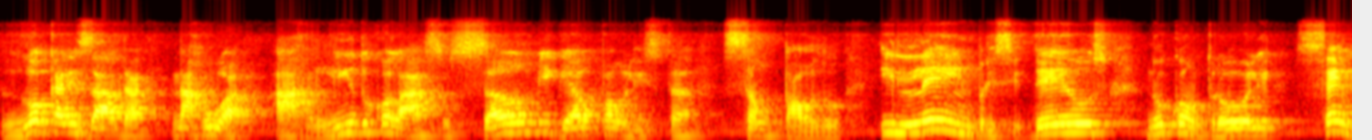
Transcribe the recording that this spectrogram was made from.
localizada na rua Arlindo Colasso, São Miguel Paulista, São Paulo. E lembre-se, Deus no controle sempre.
